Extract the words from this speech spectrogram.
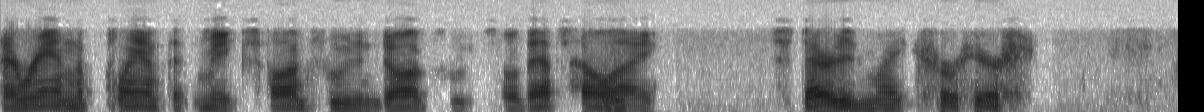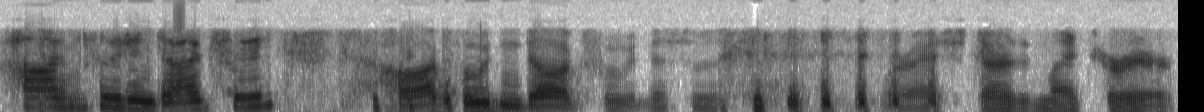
I ran the plant that makes hog food and dog food. So that's how mm-hmm. I started my career. Hog and food and dog food. hog food and dog food. This is where I started my career.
